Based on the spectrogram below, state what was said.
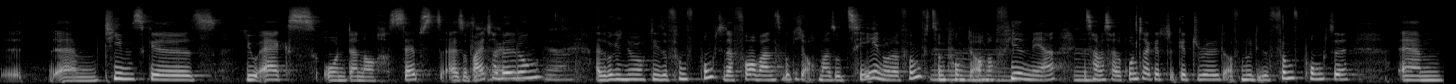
äh, ähm, Team Skills, UX und dann noch Selbst, also Weiterbildung. Ja. Also wirklich nur noch diese fünf Punkte. Davor waren es wirklich auch mal so zehn oder 15 mm. Punkte, auch noch viel mehr. Mm. Jetzt haben wir es halt runtergedrillt auf nur diese fünf Punkte ähm,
